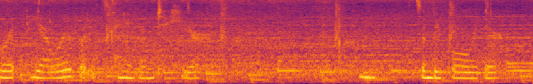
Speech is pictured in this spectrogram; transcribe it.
or the hour, but it's kind of empty here. Hmm, some people over there.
